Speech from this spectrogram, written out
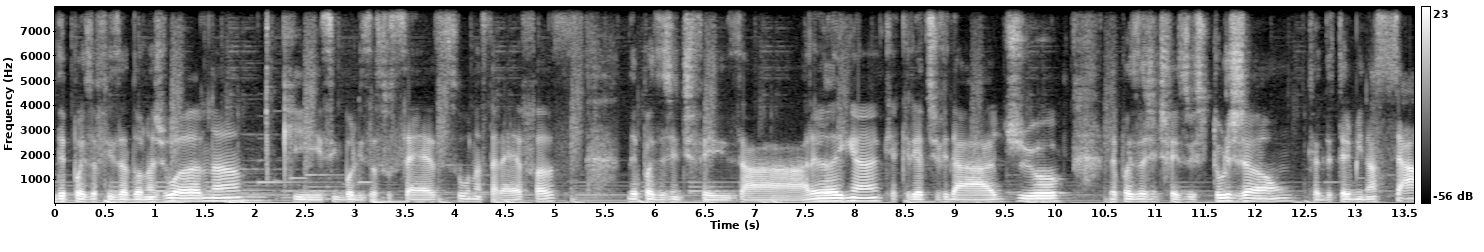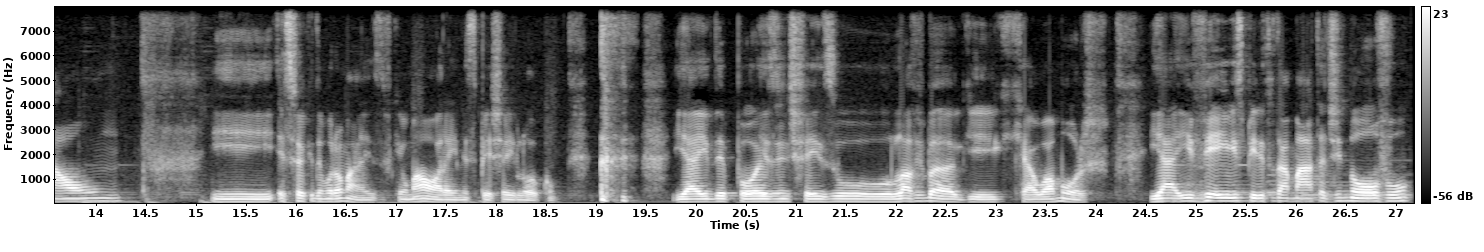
Depois eu fiz a Dona Joana, que simboliza sucesso nas tarefas. Depois a gente fez a aranha, que é criatividade. Depois a gente fez o esturjão, que é determinação. E esse foi o que demorou mais. Fiquei uma hora aí nesse peixe aí louco. e aí depois a gente fez o Love Bug, que é o amor. E aí veio o espírito da mata de novo.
